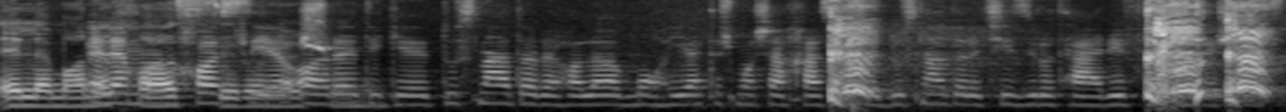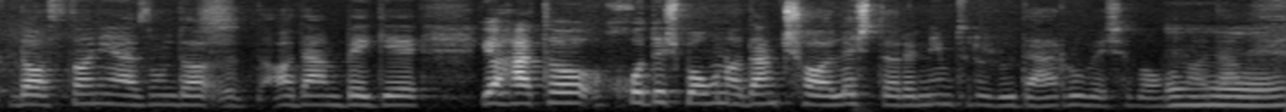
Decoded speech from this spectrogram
المان خاصی رو نشون آره دیگه دوست نداره. حالا ماهیتش مشخصه دوست نداره چیزی رو تعریف کنه داستانی از اون آدم بگه. یا حتی خودش با اون آدم چالش داره نمی‌تونه رو در رو بشه با اون آدم.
